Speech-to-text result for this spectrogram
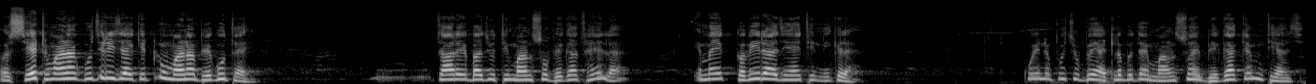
હવે શેઠ માણા ગુજરી જાય, કેટલું માણા ભેગું થાય? ચારે બાજુથી માણસો ભેગા થયેલા, એમાં એક કવિરાજ અહીંયાથી નીકળ્યા. કોઈને પૂછ્યું, ભાઈ, આટલા બધા માણસો અહીં ભેગા કેમ થયા છે?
